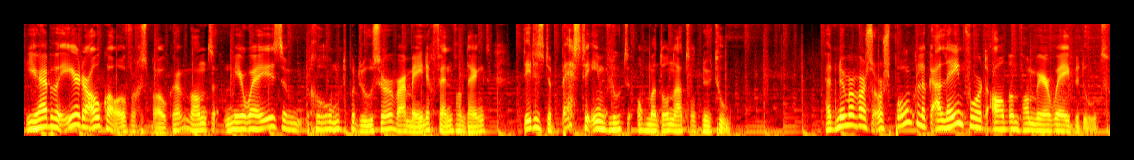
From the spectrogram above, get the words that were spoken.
Hier hebben we eerder ook al over gesproken, want Mirwais is een geroemd producer waar menig fan van denkt: dit is de beste invloed op Madonna tot nu toe. Het nummer was oorspronkelijk alleen voor het album van Mirwais bedoeld,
